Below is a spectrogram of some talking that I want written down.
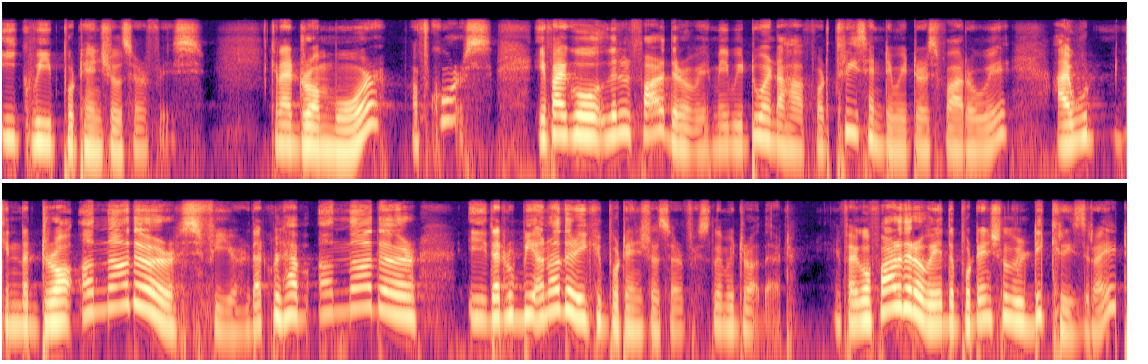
equipotential surface. Can I draw more? Of course. If I go a little farther away, maybe two and a half or three centimeters far away, I would can draw another sphere that will have another, that would be another equipotential surface. Let me draw that. If I go farther away, the potential will decrease, right?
